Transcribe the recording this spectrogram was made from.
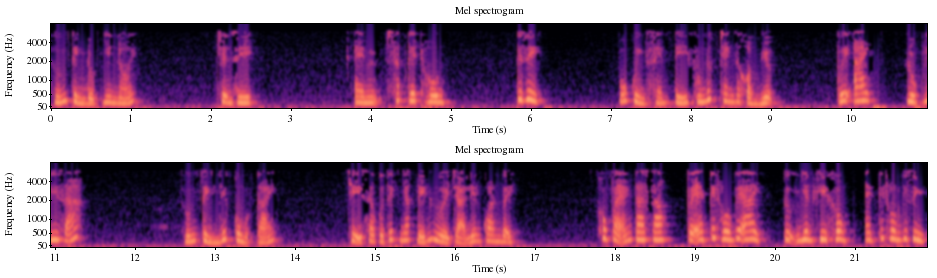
Hướng tình đột nhiên nói. Chuyện gì? Em sắp kết hôn. Cái gì? Vũ Quỳnh xém tí phun nước chanh ra khỏi miệng. Với ai? Lục ly giã? Hướng tình liếc cô một cái. Chị sao cứ thích nhắc đến người chả liên quan vậy? Không phải anh ta sao? Vậy em kết hôn với ai? Tự nhiên khi không, em kết hôn cái gì?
